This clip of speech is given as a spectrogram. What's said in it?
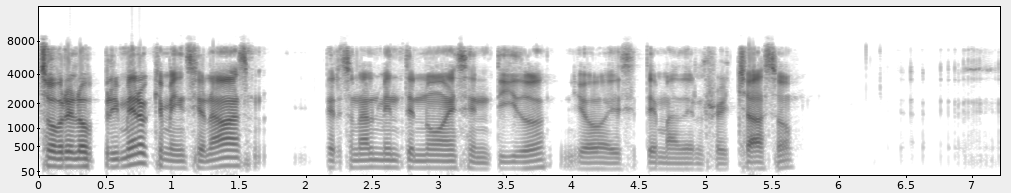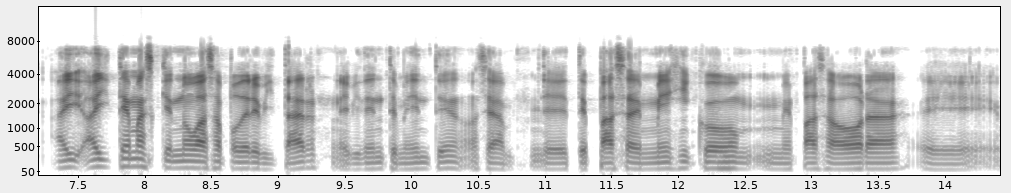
Sobre lo primero que mencionabas, personalmente no he sentido yo ese tema del rechazo. Hay, hay temas que no vas a poder evitar, evidentemente. O sea, eh, te pasa en México, me pasa ahora. Eh,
